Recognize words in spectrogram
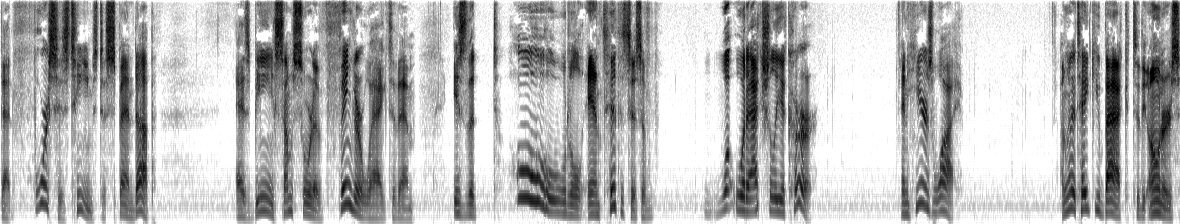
that forces teams to spend up as being some sort of finger wag to them is the total antithesis of what would actually occur. And here's why. I'm going to take you back to the owner's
